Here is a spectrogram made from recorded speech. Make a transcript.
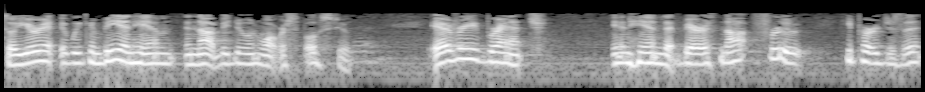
So you're in, we can be in Him and not be doing what we're supposed to. Every branch in Him that beareth not fruit, He purges it,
